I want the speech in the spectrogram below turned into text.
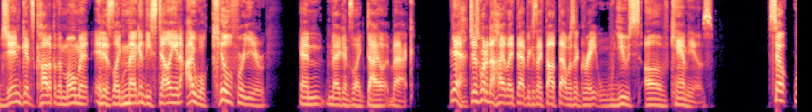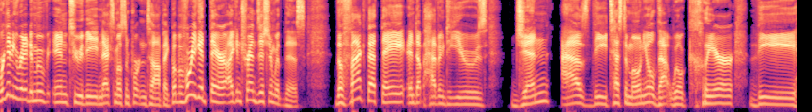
Jen gets caught up in the moment and is like, Megan Thee Stallion, I will kill for you. And Megan's like, dial it back. Yeah, just wanted to highlight that because I thought that was a great use of cameos. So, we're getting ready to move into the next most important topic. But before we get there, I can transition with this. The fact that they end up having to use Jen as the testimonial that will clear the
